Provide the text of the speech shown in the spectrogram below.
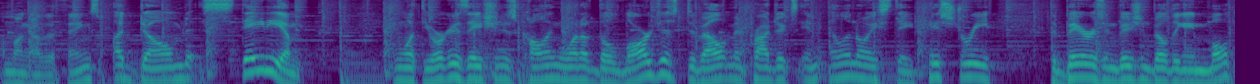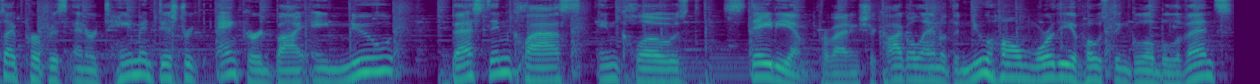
among other things, a domed stadium in what the organization is calling one of the largest development projects in Illinois state history. The Bears envision building a multi purpose entertainment district anchored by a new best in class enclosed stadium, providing Chicagoland with a new home worthy of hosting global events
